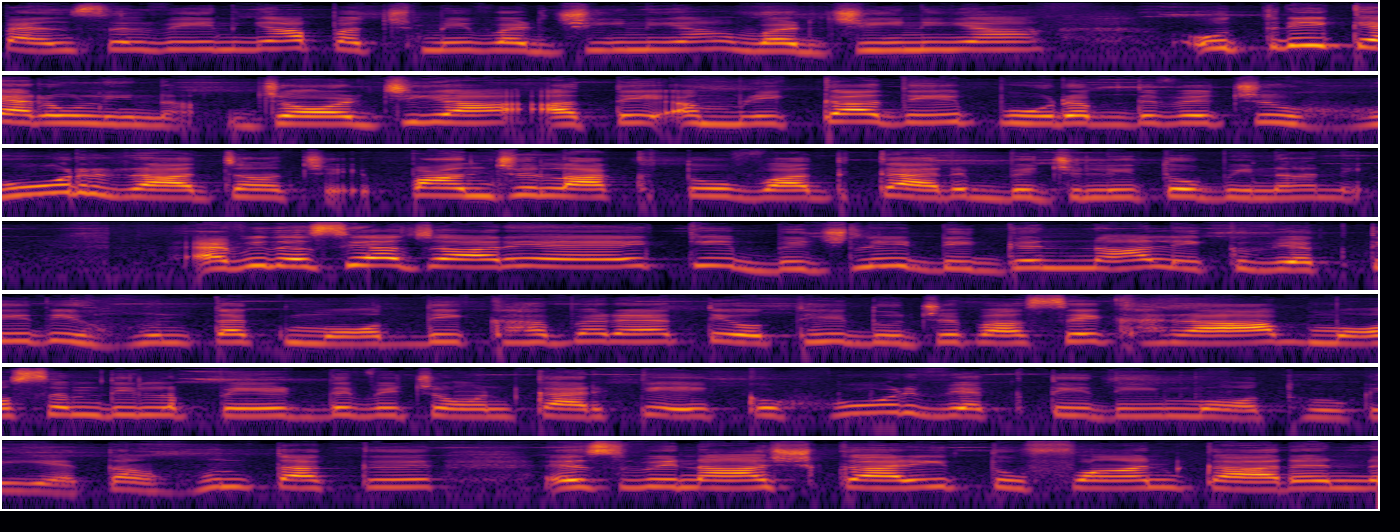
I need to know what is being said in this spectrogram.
ਪੈਂਸਿਲਵੇਨੀਆ ਪੱਛਮੀ ਵਰਜੀਨੀਆ ਵਰਜੀਨੀਆ, ਉੱਤਰੀ ਕੈਰੋਲੀਨਾ, ਜਾਰਜੀਆ ਅਤੇ ਅਮਰੀਕਾ ਦੇ ਪੂਰਬ ਦੇ ਵਿੱਚ ਹੋਰ ਰਾਜਾਂ 'ਚ 5 ਲੱਖ ਤੋਂ ਵੱਧ ਘਰ ਬਿਜਲੀ ਤੋਂ ਬਿਨਾਂ ਨੇ। ਇਹ ਵੀ ਦੱਸਿਆ ਜਾ ਰਿਹਾ ਹੈ ਕਿ ਬਿਜਲੀ ਡਿੱਗਣ ਨਾਲ ਇੱਕ ਵਿਅਕਤੀ ਦੀ ਹੁਣ ਤੱਕ ਮੌਤ ਦੀ ਖਬਰ ਹੈ ਤੇ ਉੱਥੇ ਦੂਜੇ ਪਾਸੇ ਖਰਾਬ ਮੌਸਮ ਦੀ ਲਪੇਟ ਦੇ ਵਿੱਚ ਆਉਣ ਕਰਕੇ ਇੱਕ ਹੋਰ ਵਿਅਕਤੀ ਦੀ ਮੌਤ ਹੋ ਗਈ ਹੈ। ਤਾਂ ਹੁਣ ਤੱਕ ਇਸ ਵਿਨਾਸ਼ਕਾਰੀ ਤੂਫਾਨ ਕਾਰਨ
